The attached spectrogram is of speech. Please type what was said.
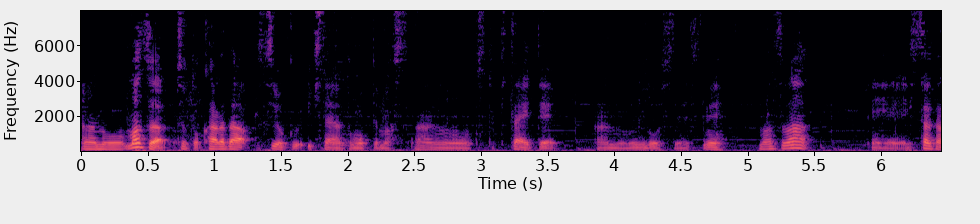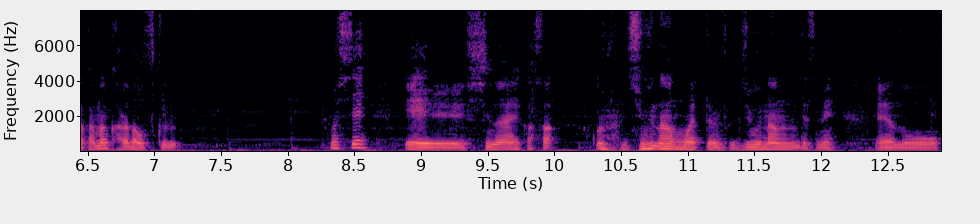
あの、まずはちょっと体強くいきたいなと思ってます。あの、ちょっと鍛えて、あの、運動してですね。まずは、えー、したたかな体を作る。そして、えー、しなやかさ。柔軟もやってるんですけど、柔軟ですね。えー、あの、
